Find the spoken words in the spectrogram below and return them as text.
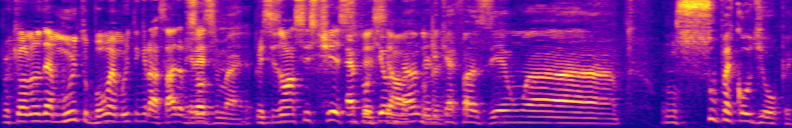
porque o Nando é muito bom, é muito engraçado. As é precisam assistir esse É porque especial. o Nando ele quer fazer uma um super cold open.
